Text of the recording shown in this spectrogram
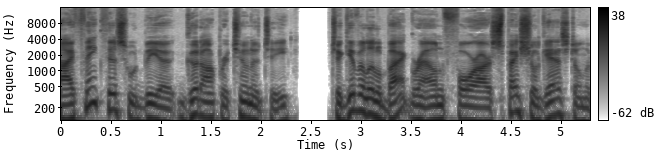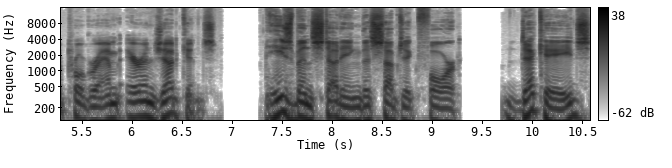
I think this would be a good opportunity to give a little background for our special guest on the program, Aaron Judkins. He's been studying this subject for decades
